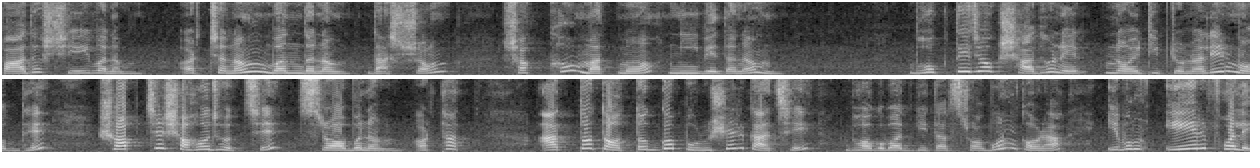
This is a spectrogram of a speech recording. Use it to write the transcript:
পাদসেবনম, অর্চনং, বন্দনং, দাস্যং সক্ষমাত্ম নিবেদনম। ভক্তিযোগ সাধনের নয়টি প্রণালীর মধ্যে সবচেয়ে সহজ হচ্ছে শ্রবণম, অর্থাৎ আত্মতত্ত্বজ্ঞ পুরুষের কাছে ভগবদ্গীতা শ্রবণ করা এবং এর ফলে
